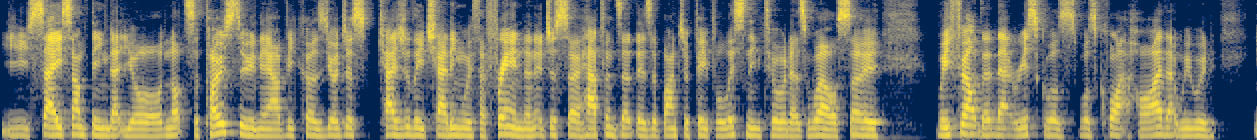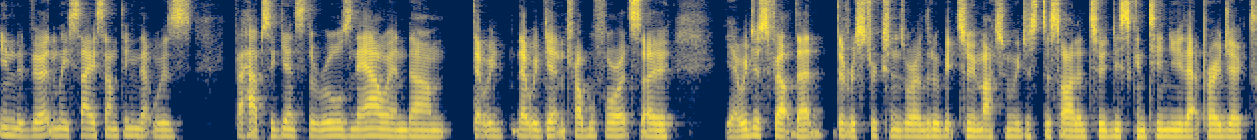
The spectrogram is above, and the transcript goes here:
you say something that you're not supposed to now because you're just casually chatting with a friend and it just so happens that there's a bunch of people listening to it as well. So we felt that that risk was was quite high that we would inadvertently say something that was perhaps against the rules now and um, that we that we'd get in trouble for it. So yeah we just felt that the restrictions were a little bit too much and we just decided to discontinue that project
